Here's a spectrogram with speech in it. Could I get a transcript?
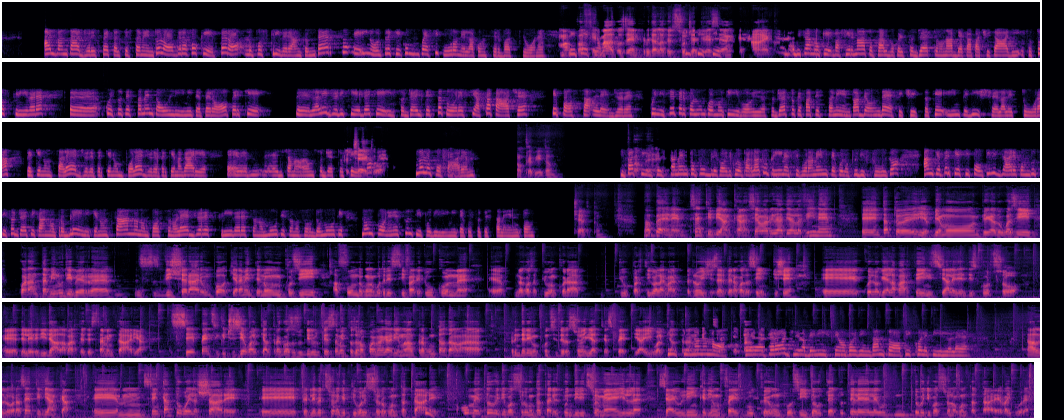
ha il vantaggio rispetto al testamento olografo che però lo può scrivere anche un terzo e inoltre che comunque è sicuro nella conservazione. Ma Ripeto, va firmato sempre dalla persona, sì, cioè deve sì, essere anche... Ah, ecco. Diciamo che va firmato salvo che il soggetto non abbia capacità di sottoscrivere. Eh, questo testamento ha un limite però perché eh, la legge richiede che il, soggetto, il testatore sia capace e possa leggere. Quindi se per qualunque motivo il soggetto che fa testamento abbia un deficit che gli impedisce la lettura, perché non sa leggere, perché non può leggere, perché magari è, è, è, diciamo, è un soggetto cieco, non lo può fare. Ho capito. Infatti il testamento pubblico di cui ho parlato prima è sicuramente quello più diffuso, anche perché si può utilizzare con tutti i soggetti che hanno problemi, che non sanno, non possono leggere, scrivere, sono muti, sono sordomuti, non pone nessun tipo di limite questo testamento. Certo. Va bene, senti Bianca, siamo arrivati alla fine. E intanto vedi, abbiamo impiegato quasi 40 minuti per eh, sviscerare un po', chiaramente non così a fondo come potresti fare tu con eh, la cosa più ancora più particolare, ma per noi ci serve una cosa semplice, eh, quello che è la parte iniziale del discorso eh, dell'eredità, la parte testamentaria. Se pensi che ci sia qualche altra cosa su dire sul testamento, se no poi magari in un'altra puntata prenderemo in considerazione gli altri aspetti. Hai qualche sì, altra sì, no, no, no. Per, per, oggi va benissimo così, intanto piccole pillole. Allora, senti Bianca, ehm, se intanto vuoi lasciare eh, per le persone che ti volessero contattare, sì. come e dove ti possono contattare? Il tuo indirizzo email, se hai un link di un Facebook, un tuo sito, cioè tutte le, le dove ti possono contattare, vai pure.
